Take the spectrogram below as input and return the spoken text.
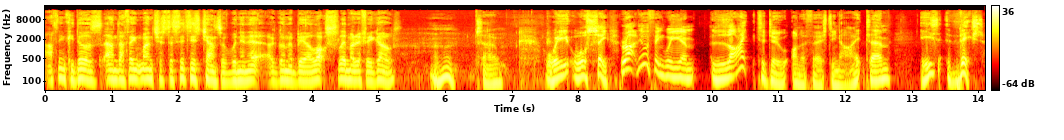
I think he does, and I think Manchester City's chance of winning it are going to be a lot slimmer if he goes. So we will see. Right, the other thing we um, like to do on a Thursday night um, is this.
